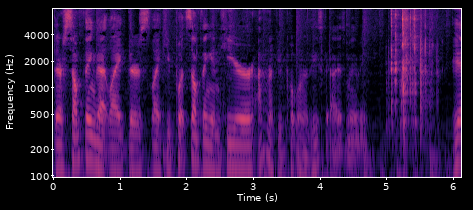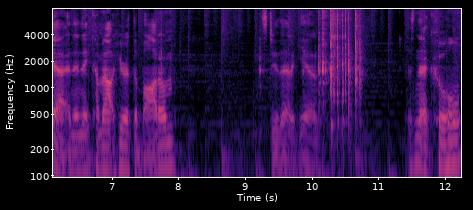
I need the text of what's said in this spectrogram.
There's something that like, there's like you put something in here. I don't know if you put one of these guys maybe. Yeah, and then they come out here at the bottom. Let's do that again. Isn't that cool?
